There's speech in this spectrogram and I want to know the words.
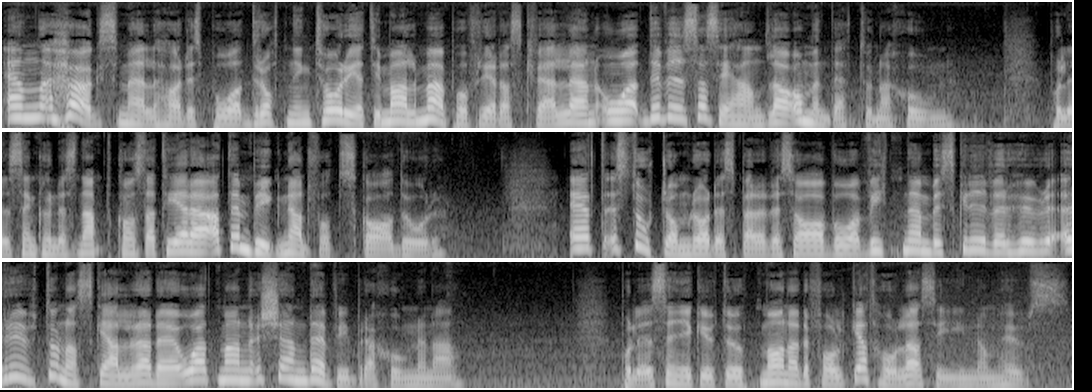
En hög smäll hördes på Drottningtorget i Malmö på fredagskvällen och det visade sig handla om en detonation. Polisen kunde snabbt konstatera att en byggnad fått skador. Ett stort område spärrades av och vittnen beskriver hur rutorna skallrade och att man kände vibrationerna. Polisen gick ut och uppmanade folk att hålla sig inomhus.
